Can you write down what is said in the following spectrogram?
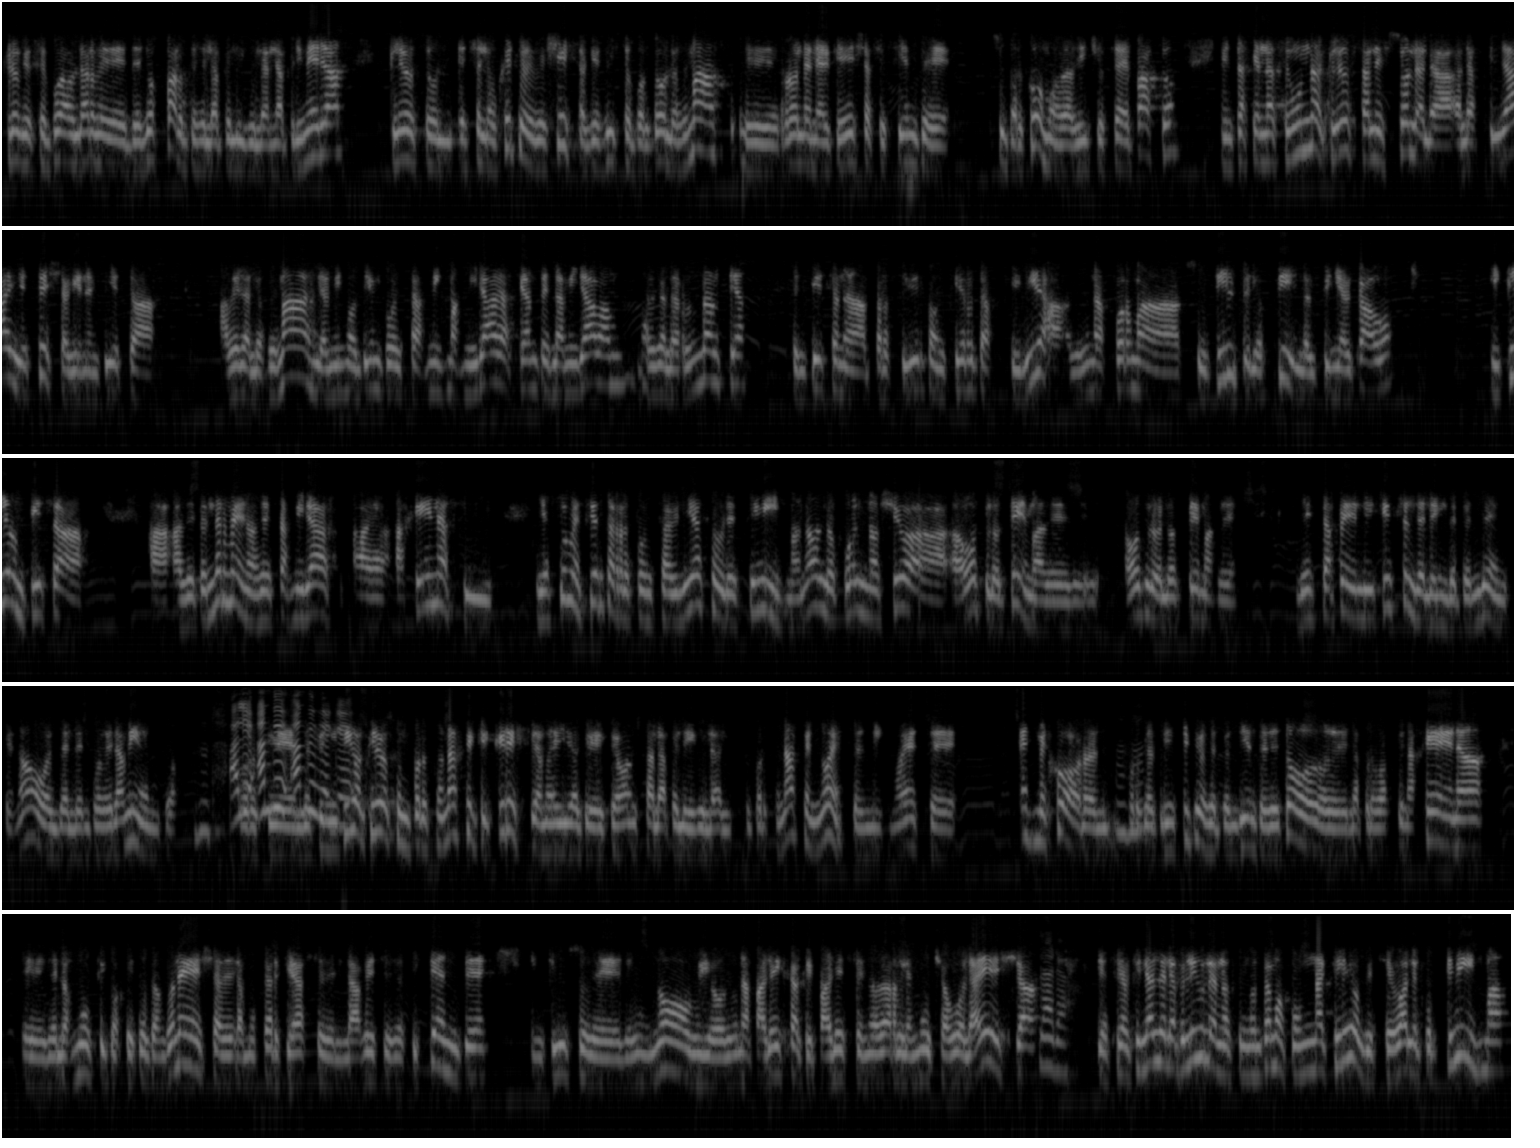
creo que se puede hablar de, de dos partes de la película. En la primera, Cleo es el objeto de belleza que es visto por todos los demás, eh, rol en el que ella se siente súper cómoda, dicho sea de paso, mientras que en la segunda Cleo sale sola a la, a la ciudad y es ella quien empieza a ver a los demás y al mismo tiempo esas mismas miradas que antes la miraban, valga la redundancia, se empiezan a percibir con cierta hostilidad, de una forma sutil pero hostil al fin y al cabo. Y Cleo empieza a, depender menos de estas miradas ajenas y, asume cierta responsabilidad sobre sí misma, ¿no? Lo cual nos lleva a, otro tema, de, a otro de los temas de, de esta peli, que es el de la independencia, ¿no? O el del empoderamiento. Ale, antes, en definitiva, creo que es un personaje que crece a medida que, avanza la película. Su personaje no es el mismo, es, eh, es mejor, porque al principio es dependiente de todo, de la aprobación ajena, eh, de los músicos que tocan con ella, de la mujer que hace las veces de asistente, incluso de, de un novio, de una pareja que parece no darle mucha bola a ella. Claro y hacia el final de la película nos encontramos con una Cleo que se vale por sí misma,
